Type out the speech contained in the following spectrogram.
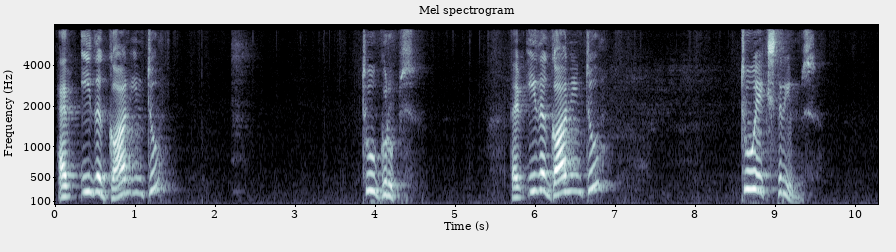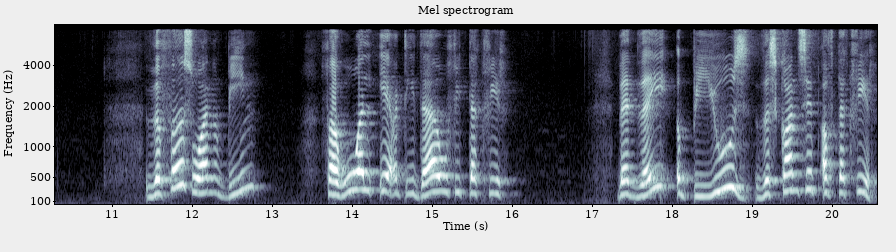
have either gone into two groups. They've either gone into two extremes. The first one being فهو الاعتداء في التكفير that they abuse this concept of takfir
